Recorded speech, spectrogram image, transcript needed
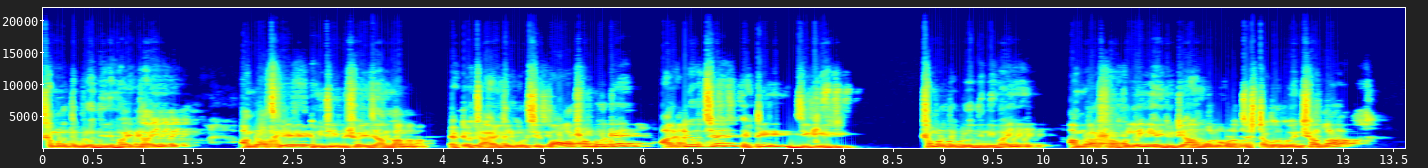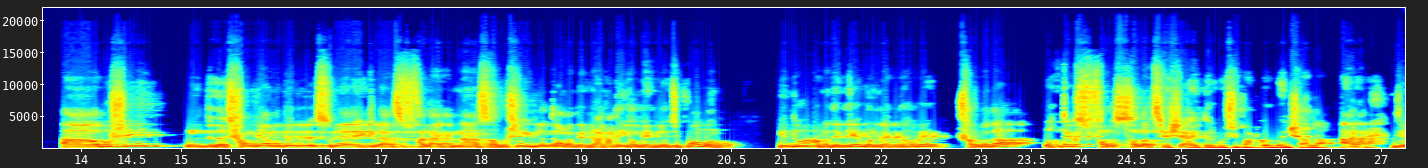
সম্মানিত প্রিয় দিনী ভাই, তাই আমরা আজকে দুইটি বিষয়ে জানলাম। একটা হচ্ছে আয়তুল কুরসির পাওয়ার সম্পর্কে, আরেকটি হচ্ছে একটি জিকির। সম্মানিত প্রিয় দিনী ভাই, আমরা সকলেই এই দুটি আমল করার চেষ্টা করব ইনশাল্লাহ আহ অবশ্যই সঙ্গে আমাদের সুরা ইখলাস, ফালাক, নাস, অবশ্যই এগুলো তো আমাদের রাখতেই হবে। এগুলো হচ্ছে কমন কিন্তু আমাদেরকে মনে রাখতে হবে, সর্বদা প্রত্যেক ফরজ সালাত শেষে আয়তের কুরসি পাঠ করব ইনশাআল্লাহ। আর যে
